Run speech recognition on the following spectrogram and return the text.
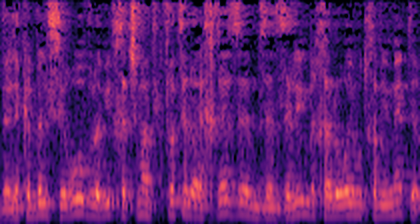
ולקבל סירוב, ולהגיד לך, תשמע, תקפוץ אליי אחרי זה, מזלזלים בך, לא רואים אותך ממטר.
